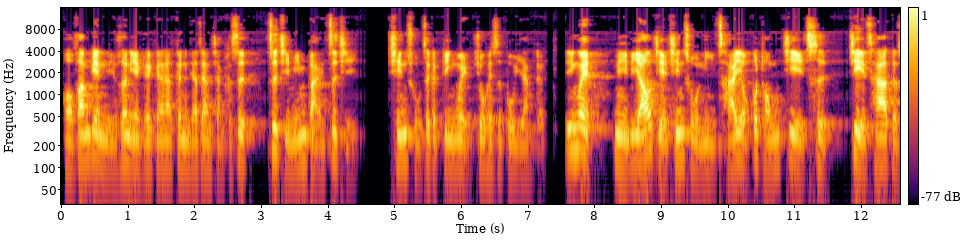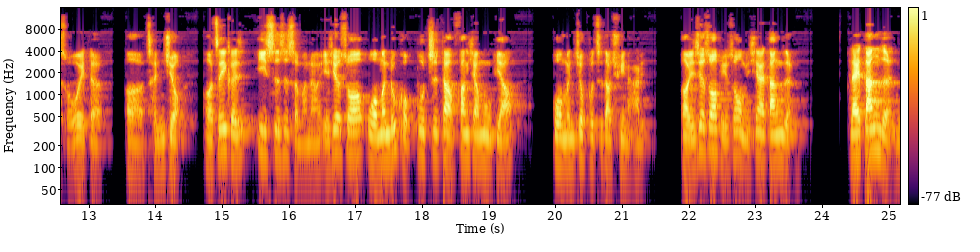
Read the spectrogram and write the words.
哦，方便有时候你也可以跟他跟人家这样讲，可是自己明白自己清楚这个定位就会是不一样的。因为你了解清楚，你才有不同界次、界差的所谓的呃成就。哦，这个意思是什么呢？也就是说，我们如果不知道方向目标，我们就不知道去哪里。哦，也就是说，比如说我们现在当人，来当人，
